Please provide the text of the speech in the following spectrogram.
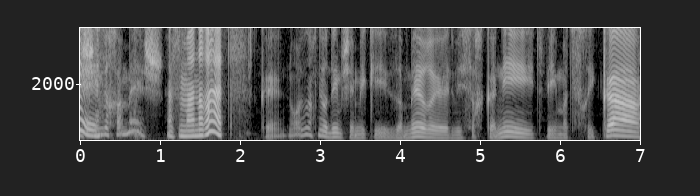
65. הזמן רץ. כן, נו, אז אנחנו יודעים שמיקי היא זמרת, והיא שחקנית, והיא מצחיקה.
